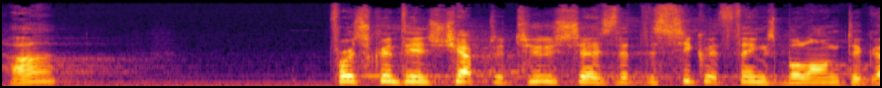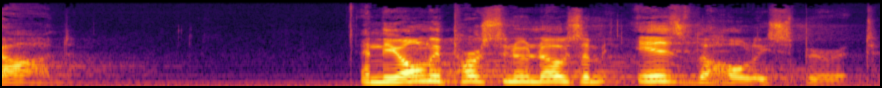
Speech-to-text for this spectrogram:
Huh? 1 Corinthians chapter 2 says that the secret things belong to God. And the only person who knows them is the Holy Spirit.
